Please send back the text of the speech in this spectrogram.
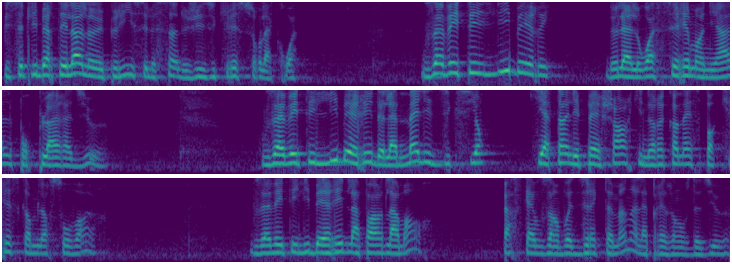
Puis cette liberté-là, elle a un prix, c'est le sang de Jésus-Christ sur la croix. Vous avez été libérés de la loi cérémoniale pour plaire à Dieu. Vous avez été libérés de la malédiction qui attend les pécheurs qui ne reconnaissent pas Christ comme leur sauveur. Vous avez été libérés de la peur de la mort parce qu'elle vous envoie directement dans la présence de Dieu.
